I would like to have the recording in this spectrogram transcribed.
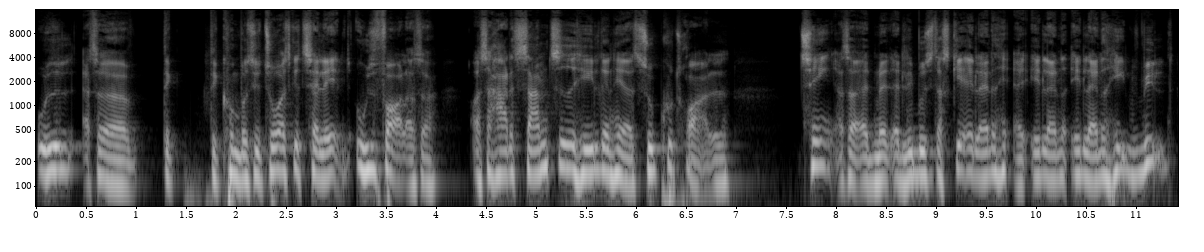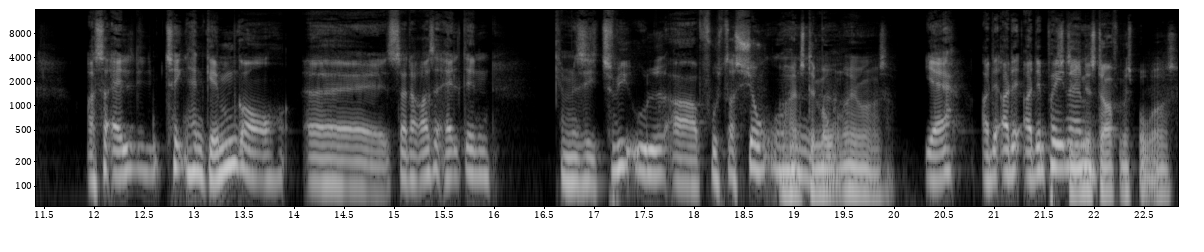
ud, altså det, det kompositoriske talent udfolder sig, og så har det samtidig hele den her subkulturelle ting, altså at, at lige pludselig der sker et eller, andet, et, eller andet, et eller andet helt vildt, og så alle de ting, han gennemgår, øh, så er der også alt den, kan man sige, tvivl og frustration. Og hans dæmoner jo også. Ja, og det, og det, og det på en eller Stigende anden stofmisbrug også.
